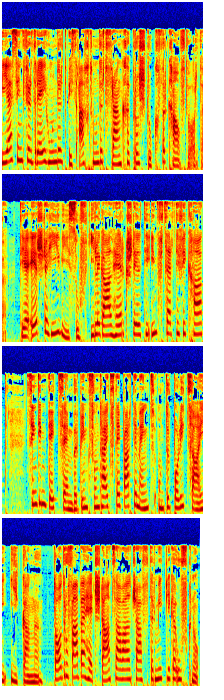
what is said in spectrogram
Die sind für 300 bis 800 Franken pro Stück verkauft worden. Die ersten Hinweise auf illegal hergestellte Impfzertifikate sind im Dezember beim Gesundheitsdepartement und der Polizei eingegangen. Darauf hat die Staatsanwaltschaft Ermittlungen aufgenommen,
